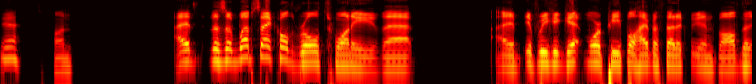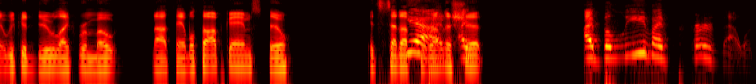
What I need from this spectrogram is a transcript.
Yeah, it's fun. I there's a website called Roll Twenty that I, if we could get more people hypothetically involved in it, we could do like remote uh, tabletop games too. It's set up Yeah, to run the I- shit. I believe I've heard of that one.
